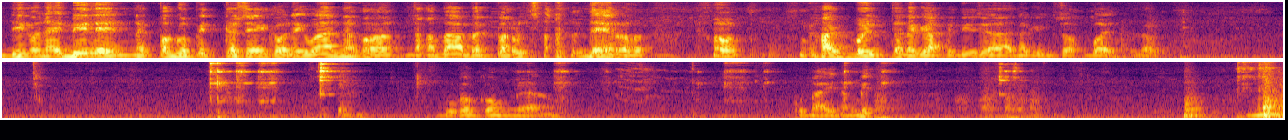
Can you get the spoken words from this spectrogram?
Hindi ko na ibilin. Nagpagupit kasi ko. Naiwanan ko. Nakababad pa rin sa kaldero. Hard boiled talaga. Hindi siya naging soft boiled. Ano? Bukan kong uh, kumain ng meat. Mm.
